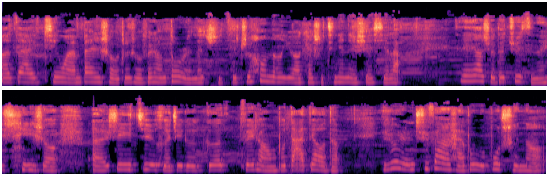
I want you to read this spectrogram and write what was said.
那么，在听完半首这首非常动人的曲子之后呢，又要开始今天的学习了。今天要学的句子呢，是一首，呃，是一句和这个歌非常不搭调的。一个人吃饭还不如不吃呢。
